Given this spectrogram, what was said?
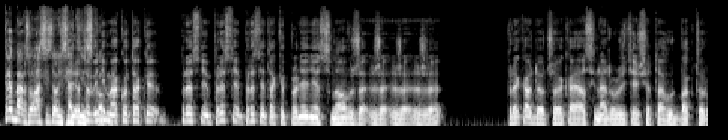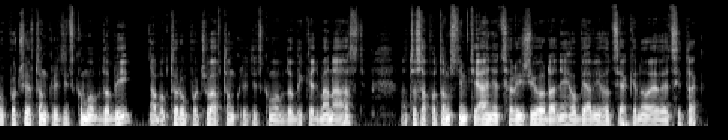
Treba rozhlásiť to Ja to vidím ako také, presne, presne, presne také plnenie snov, že, že, že, že pre každého človeka je asi najdôležitejšia tá hudba, ktorú počuje v tom kritickom období, alebo ktorú počúva v tom kritickom období, keď má násť. A to sa potom s ním ťahne celý život a nech objaví hociaké nové veci, tak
